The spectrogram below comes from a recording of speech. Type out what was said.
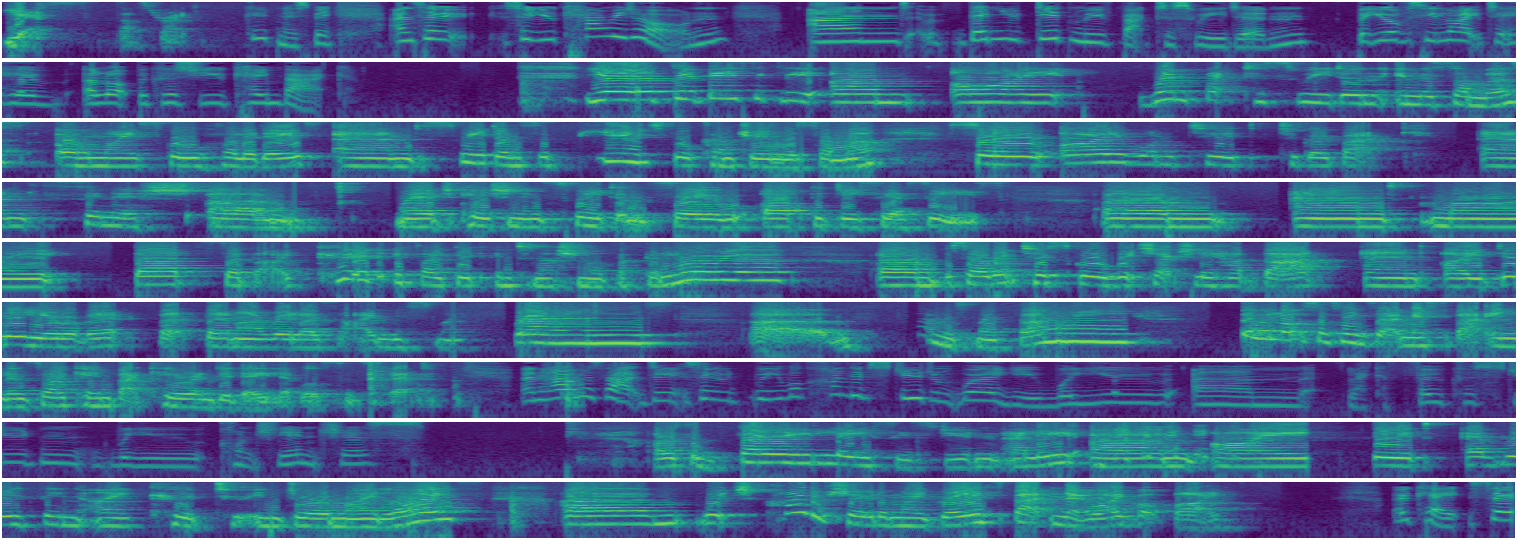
Yes, that's right. Goodness me! And so, so you carried on, and then you did move back to Sweden, but you obviously liked it here a lot because you came back. Yeah. So basically, um, I went back to Sweden in the summers on my school holidays, and Sweden's a beautiful country in the summer. So I wanted to go back and finish um, my education in Sweden. So after GCSEs, um, and my dad said that I could if I did international baccalaureate. Um, so I went to a school which actually had that, and I did a year of it. But then I realised that I missed my friends. Um, I miss my family. There were lots of things that I missed about England, so I came back here and did A levels instead. And how was that doing? So, were you, what kind of student were you? Were you um, like a focus student? Were you conscientious? I was a very lazy student, Ellie. Um, I did everything I could to enjoy my life, um, which kind of showed on my grades, but no, I got by. Okay, so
